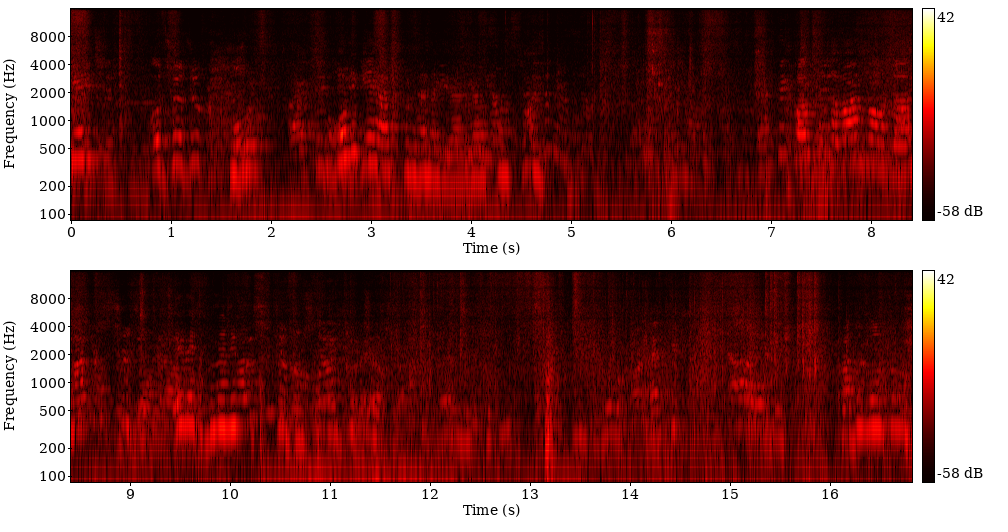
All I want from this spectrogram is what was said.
Genç, o çocuk 12 yaş grubuna girer ya sen söyle. Pasta var mı orada ana? Evet bunların hepsi kız çocuğu. Erkek çocuk. Kadın montumuz.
